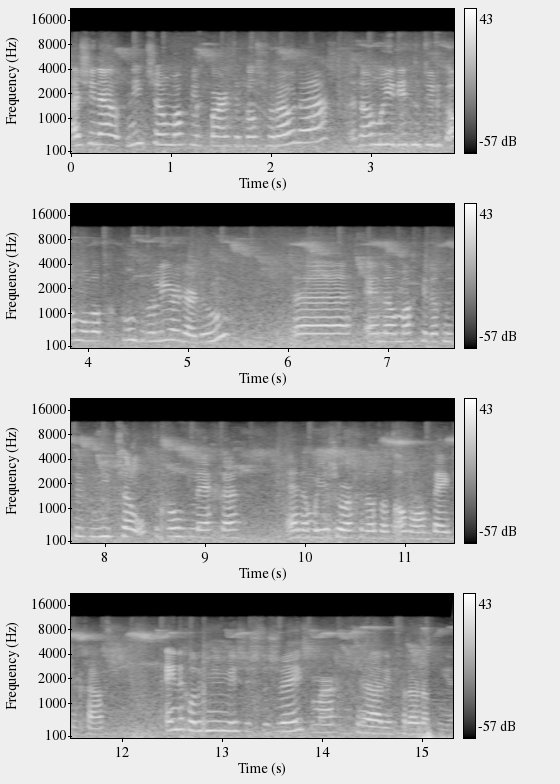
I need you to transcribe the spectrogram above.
Als je nou niet zo makkelijk paard hebt als Verona, dan moet je dit natuurlijk allemaal wat gecontroleerder doen. Eh, en dan mag je dat natuurlijk niet zo op de grond leggen. En dan moet je zorgen dat dat allemaal beter gaat. Het enige wat ik nu mis is de zweep, maar ja, die heeft Verona ook niet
